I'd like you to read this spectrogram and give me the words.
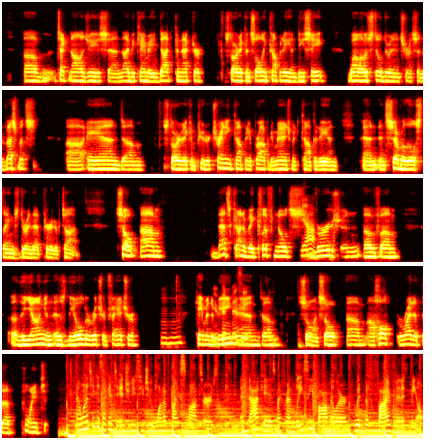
um, technologies, and I became a dot connector, started a consulting company in DC while I was still doing insurance and investments, uh, and um, started a computer training company, a property management company, and and and several of those things during that period of time. So um, that's kind of a Cliff Notes yeah. version of um, uh, the young and as the older Richard Fancher. Mm-hmm came into You've being and um, so on. So um, I'll halt right at that point. I want to take a second to introduce you to one of my sponsors, and that is my friend Lacey Baumiller with the Five Minute Meal.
